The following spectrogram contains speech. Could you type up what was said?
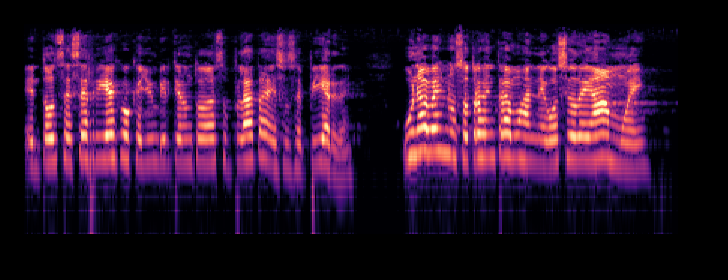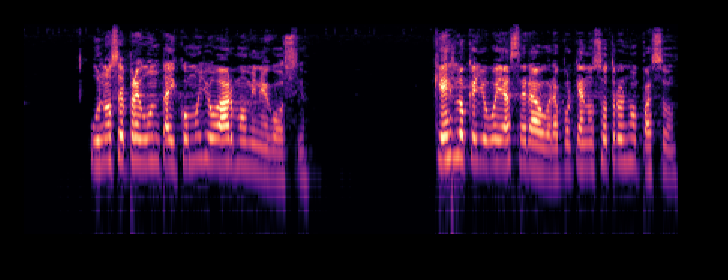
entonces ese riesgo que ellos invirtieron toda su plata, eso se pierde. Una vez nosotros entramos al negocio de Amway, uno se pregunta, ¿y cómo yo armo mi negocio? ¿Qué es lo que yo voy a hacer ahora? Porque a nosotros no pasó.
